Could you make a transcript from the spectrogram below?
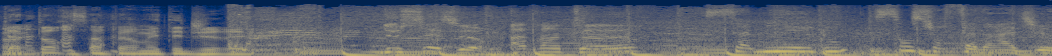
14, ça permettait de gérer. De 16h à 20h, Samy et Lou sont sur Fan Radio.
